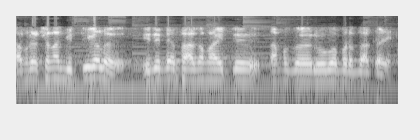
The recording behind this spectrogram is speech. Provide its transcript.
സംരക്ഷണ ഭിത്തികൾ ഇതിന്റെ ഭാഗമായിട്ട് നമുക്ക് രൂപപ്പെടുത്താൻ കഴിയും.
